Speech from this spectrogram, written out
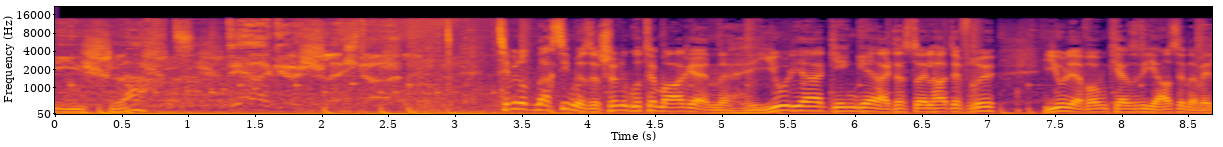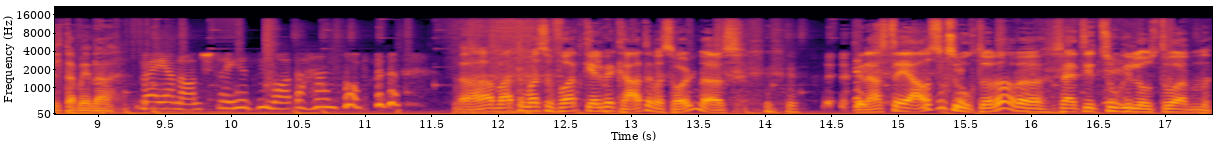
Die Schlacht der Geschlechter. Zehn Minuten nach sieben, also schönen guten Morgen. Julia gegen Gerald, das Duell heute früh. Julia, warum kennst du dich aus in der Welt der Männer? weil ich einen anstrengenden Mann daheim habe. Aha, warte mal sofort, gelbe Karte, was soll denn das? Den hast du ja ausgesucht, oder? Oder seid ihr zugelost worden?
